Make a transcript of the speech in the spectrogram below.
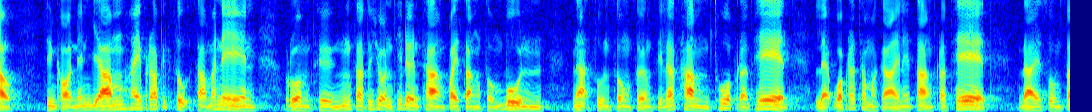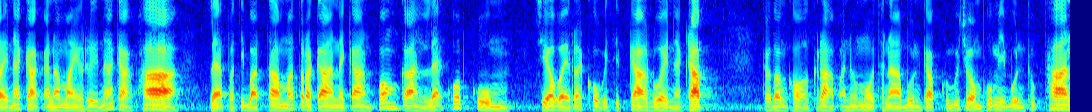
-19 จึงขอเน้นย้ำให้พระภิกษุสามเณรรวมถึงสาธุชนที่เดินทางไปสั่งสมบุญ ณศูนย์ส่งเสริมศีลธรรมทั่วประเทศ และวัดพระธรรมกายในต่างประเทศ ได้สวมใส่หน้ากากอนามัยหรือหน้ากากผ้าและปฏิบัติตามมาตรการในการป้องกันและควบคุม เชื้อไวรัสโควิด -19 ด้วยนะครับ ก็ต้องขอกราบอนุโมทนาบุญกับคุณผู้ชมผู้มีบุญทุกท่าน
